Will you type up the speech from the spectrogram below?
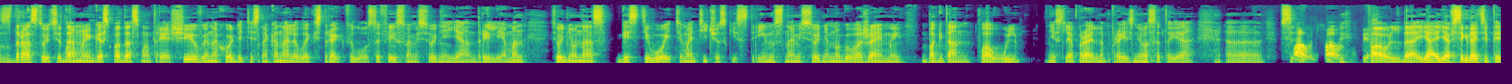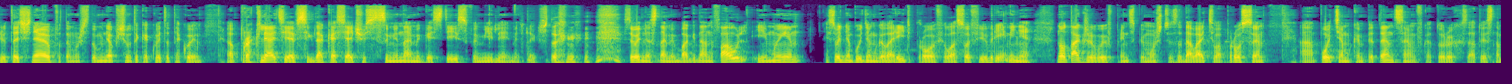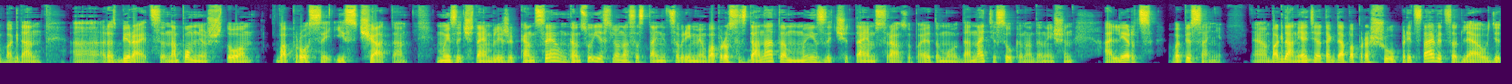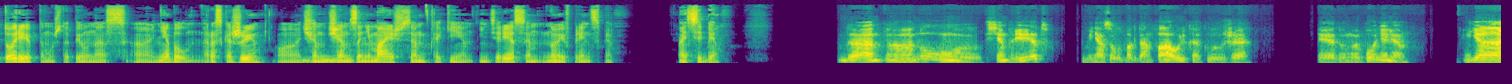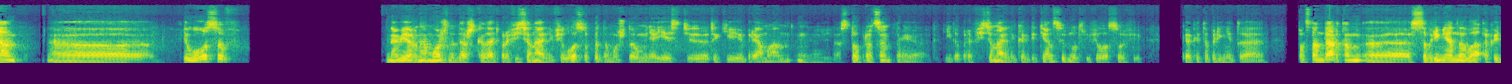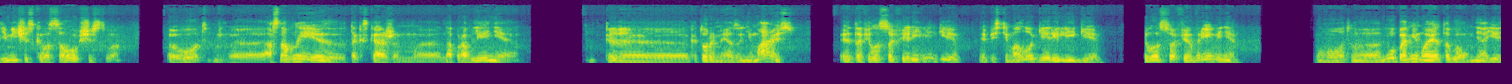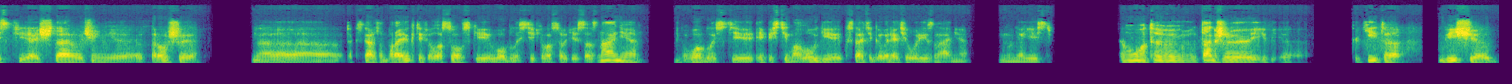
Здравствуйте, дамы и господа смотрящие. Вы находитесь на канале Like Strike Philosophy. С вами сегодня я, Андрей Лемон. Сегодня у нас гостевой тематический стрим. С нами сегодня многоуважаемый Богдан Фауль если я правильно произнес, это я... Э, Пауль, Пауль. Пауль, да. Я, я всегда теперь уточняю, потому что у меня почему-то какое-то такое э, проклятие, я всегда косячусь с именами гостей, с фамилиями, так что сегодня с нами Богдан Фауль, и мы сегодня будем говорить про философию времени, но также вы, в принципе, можете задавать вопросы а, по тем компетенциям, в которых, соответственно, Богдан а, разбирается. Напомню, что вопросы из чата мы зачитаем ближе к концу, к концу, если у нас останется время. Вопросы с донатом мы зачитаем сразу, поэтому донате, ссылка на Donation Alerts в описании. А, Богдан, я тебя тогда попрошу представиться для аудитории, потому что ты у нас а, не был. Расскажи, чем, чем занимаешься, какие интересы, ну и в принципе о себе. Да, ну, всем привет. Меня зовут Богдан Фауль, как вы уже, я думаю, поняли. Я э, философ, наверное, можно даже сказать профессиональный философ, потому что у меня есть э, такие прямо стопроцентные какие-то профессиональные компетенции внутри философии, как это принято по стандартам э, современного академического сообщества. Вот. Э, основные, так скажем, э, направления, э, которыми я занимаюсь, это философия религии, эпистемология религии, философия времени. Вот. Ну, помимо этого, у меня есть, я считаю, очень хорошие Э, так скажем, проекты философские в области философии сознания, в области эпистемологии, кстати говоря, теории знания у меня есть. Вот, э, также э, какие-то вещи,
